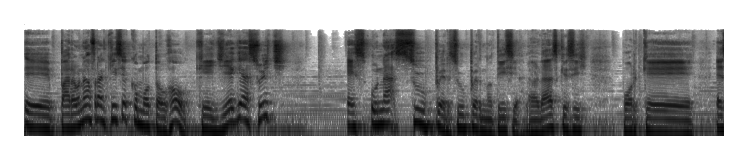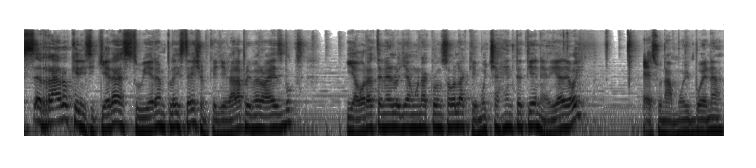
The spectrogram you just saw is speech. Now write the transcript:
eh, para una franquicia como Toho que llegue a Switch es una súper, súper noticia. La verdad es que sí. Porque es raro que ni siquiera estuviera en PlayStation, que llegara primero a Xbox y ahora tenerlo ya en una consola que mucha gente tiene a día de hoy. Es una muy buena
